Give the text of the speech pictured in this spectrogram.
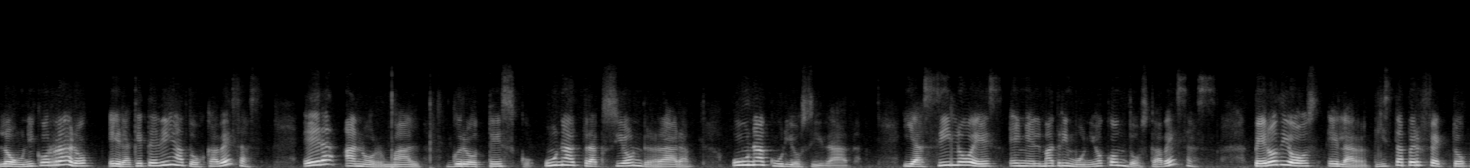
Lo único raro era que tenía dos cabezas. Era anormal, grotesco, una atracción rara, una curiosidad. Y así lo es en el matrimonio con dos cabezas. Pero Dios, el artista perfecto,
